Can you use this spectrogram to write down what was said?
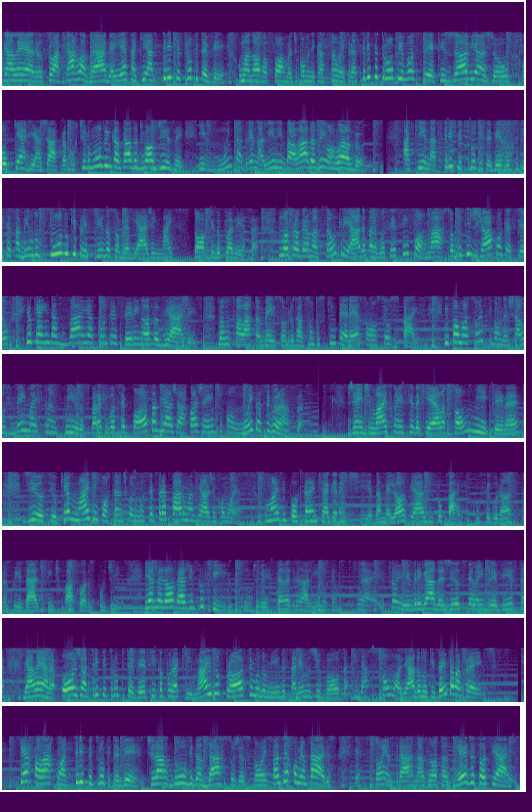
galera, eu sou a Carla Braga e essa aqui é a Trip Trup TV, uma nova forma de comunicação entre a Trip Trup e você que já viajou ou quer viajar para curtir o mundo encantado de Walt Disney e muita adrenalina e baladas em Orlando. Aqui na Trip Trup TV você fica sabendo tudo o que precisa sobre a viagem mais top do planeta. Uma programação criada para você se informar sobre o que já aconteceu e o que ainda vai acontecer em nossas viagens. Vamos falar também sobre os assuntos que interessam aos seus pais. Informações que vão deixá-los bem mais tranquilos para que você possa viajar com a gente com muita segurança. Gente, mais conhecida que ela, só o Mickey, né? Gilce, o que é mais importante quando você prepara uma viagem como essa? O mais importante é a garantia da melhor viagem para o pai, com segurança e tranquilidade 24 horas por dia. E a melhor viagem para o filho, com diversão e adrenalina o tempo todo. É isso aí. Obrigada, Gilce, pela entrevista. Galera, hoje a Trip Trup TV fica por aqui. Mas no próximo domingo estaremos de volta e dá só uma olhada no que vem pela frente. Quer falar com a Trip Trup TV? Tirar dúvidas, dar sugestões, fazer comentários? É só entrar nas nossas redes sociais.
